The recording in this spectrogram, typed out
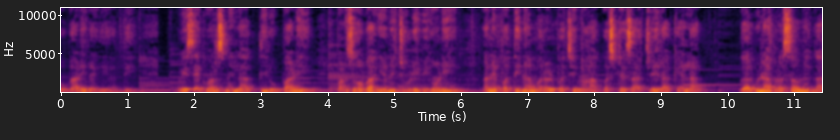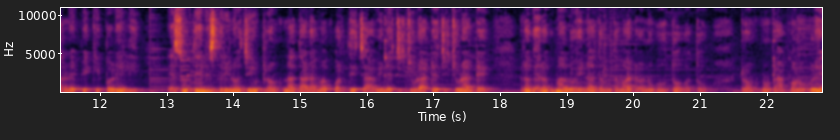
ઉગાડી રહી હતી. વીસેક વર્ષની લાગતી રૂપાળી પણ સૌભાગ્યની ચૂડી વિહોણી અને પતિના મરણ પછી મહાકષ્ટે સાચવી રાખેલા ગર્ભના પ્રસવને કારણે ફીકી પડેલી એ સૂતેલી સ્ત્રીનો જીવ ટ્રંકના તાળામાં ફરતી ચાવીને ચીચુડાટે ચીચુડાટે રગે રગમાં લોહીના ધમધમાટ અનુભવતો હતો. ટ્રંકનું ઢાંકણ ઉઘડે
